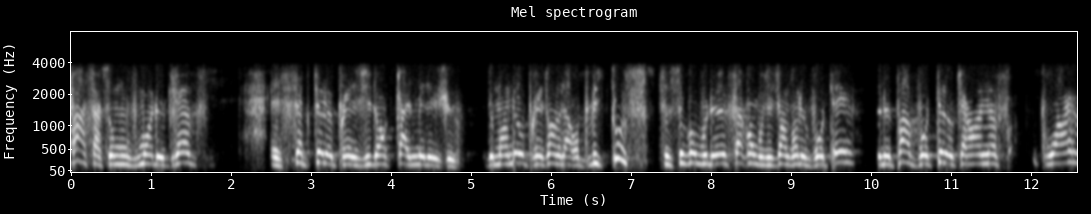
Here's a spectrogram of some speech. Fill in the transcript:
face à ce mouvement de grève, excepté le président calmer les jeux. Demandez au président de la République tous ce que vous devez faire quand vous êtes en train de voter, de ne pas voter le 49.3,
